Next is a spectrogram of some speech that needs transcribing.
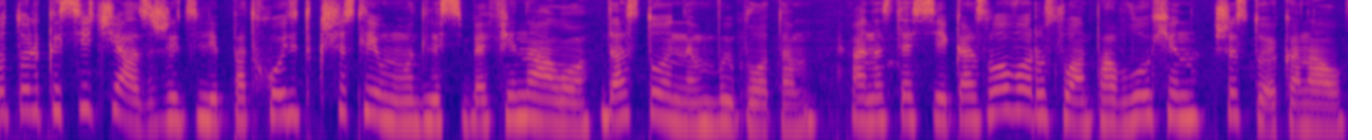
Вот только сейчас жители подходят к счастливому для себя финалу – достойным выплатам. Анастасия Козлова, Руслан Павлухин, Шестой канал.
